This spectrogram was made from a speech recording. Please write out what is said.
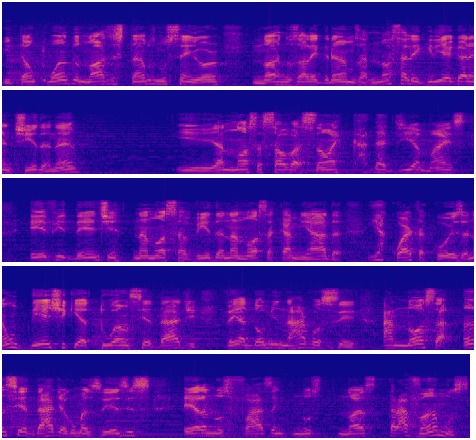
Então, quando nós estamos no Senhor, nós nos alegramos, a nossa alegria é garantida, né? E a nossa salvação é cada dia mais evidente na nossa vida, na nossa caminhada. E a quarta coisa, não deixe que a tua ansiedade venha dominar você. A nossa ansiedade, algumas vezes, ela nos faz, nos, nós travamos.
